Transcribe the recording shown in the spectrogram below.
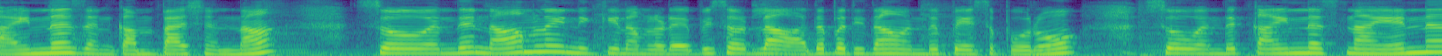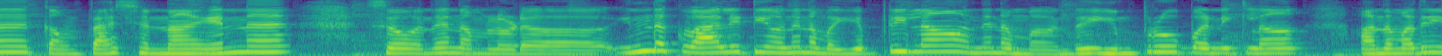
கைண்ட்னஸ் அண்ட் கம்பேஷன் தான். ஸோ வந்து நாமளும் இன்றைக்கி நம்மளோட எபிசோடில் அதை பற்றி தான் வந்து பேச போகிறோம் ஸோ வந்து கைண்ட்னஸ்னால் என்ன கம்பேஷன்னா என்ன? ஸோ வந்து நம்மளோட இந்த குவாலிட்டியை வந்து நம்ம எப்படிலாம் வந்து நம்ம வந்து இம்ப்ரூவ் பண்ணிக்கலாம்? அந்த மாதிரி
